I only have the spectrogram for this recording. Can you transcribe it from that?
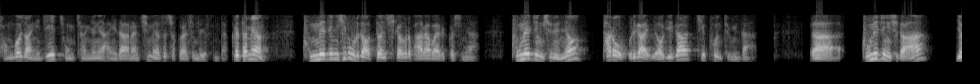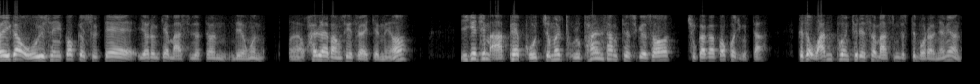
정거장이지 종착역이 아니다라는 측면에서 접근하시면 되겠습니다. 그렇다면 국내 증시는 우리가 어떤 시각으로 바라봐야 될 것이냐? 국내 증시는요, 바로 우리가 여기가 키포인트입니다. 아, 국내 증시가 여기가 5일선이 꺾였을 때 여러분께 말씀드렸던 내용은 어, 화요일날 방송에 들어가 있겠네요. 이게 지금 앞에 고점을 돌파한 상태 속에서 주가가 꺾어지고 있다. 그래서 원포인트를 해서 말씀드렸을 때 뭐라 하냐면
